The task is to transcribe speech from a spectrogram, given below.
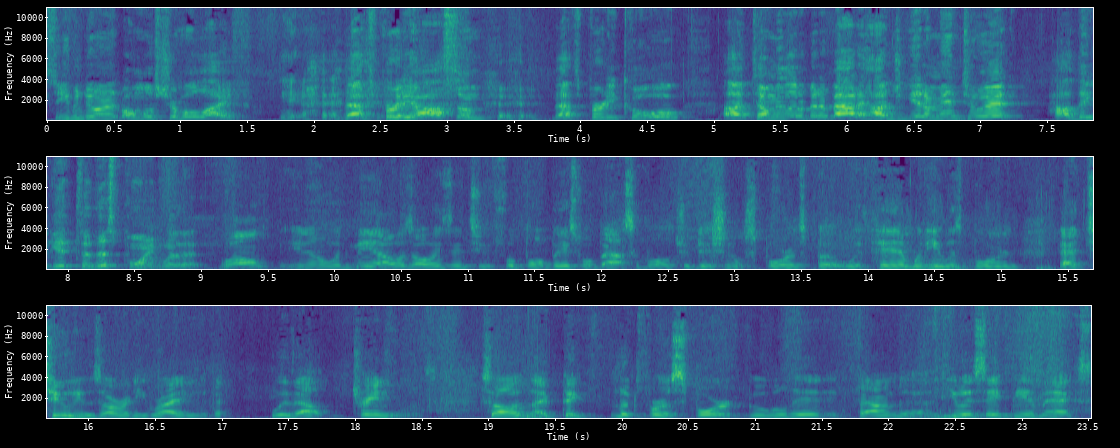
So you've been doing it almost your whole life. Yeah. That's pretty awesome. That's pretty cool. Uh, tell me a little bit about it. How'd you get them into it? How'd they get to this point with it? Well, you know, with me, I was always into football, baseball, basketball, traditional sports. But with him, when he was born, at two, he was already riding with, without training wheels. So I, was, I picked, looked for a sport, Googled it, it found uh, USA BMX,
